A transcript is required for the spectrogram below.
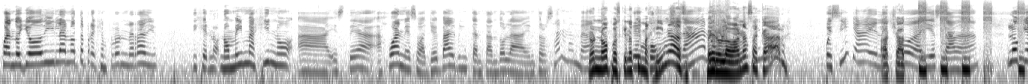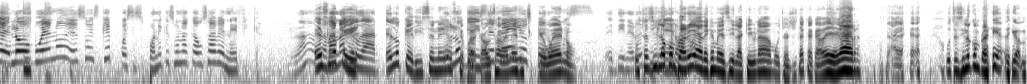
cuando yo di la nota, por ejemplo, en la radio, dije, no, no me imagino a este, a, a Juanes o a Joy Balvin cantando la Enter Sandman, ¿verdad? No, no, pues que no te ¿De cómo imaginas. No Pero me la van a imagino. sacar. Pues sí, ya, el Acá, hecho ahí está, ¿verdad? Lo que, lo bueno de eso es que, pues, se supone que es una causa benéfica, ¿verdad? O Es sea, lo van a que- ayudar. Es lo que dicen ellos lo que, que por causa benéfica. Qué pero, bueno. pues, el dinero Usted sí lo compraría, ¿no? déjeme decirle, aquí hay una muchachita que acaba de llegar. Usted sí lo compraría, dígame.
